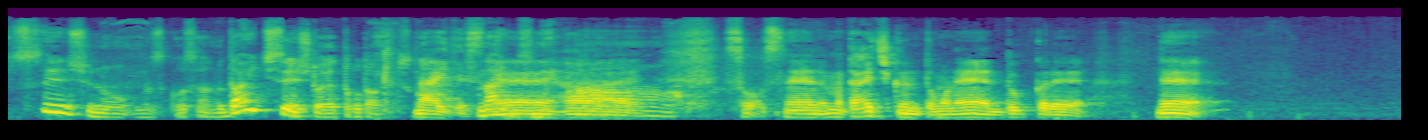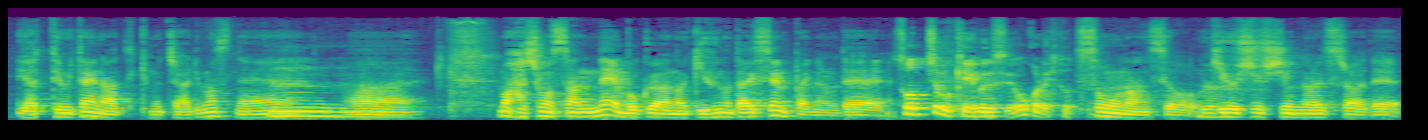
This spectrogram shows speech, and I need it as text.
選手の息子さんの大地選手とはやったことあるんですか？ないですね。ないですね。はい。そうですね、まあ、大地君ともねどっかでねやってみたいなって気持ちありますね。はい、まあ、橋本さんね僕あの岐阜の大先輩なので。そっちも系譜ですよこれ一つ。そうなんですよ、岐阜出身のレスラーで。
